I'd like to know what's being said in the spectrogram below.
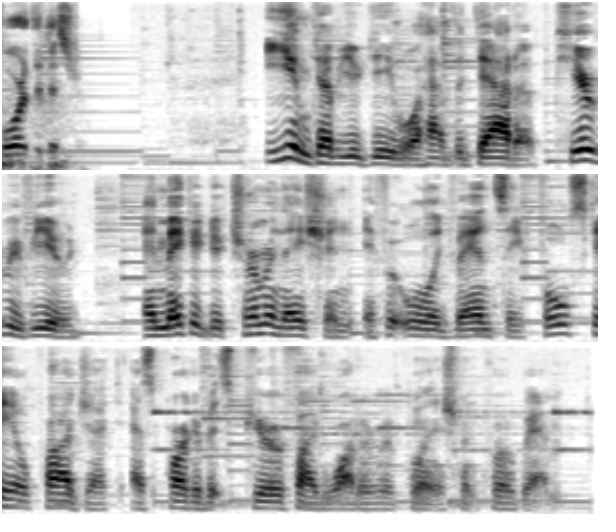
for the district. EMWD will have the data peer reviewed and make a determination if it will advance a full scale project as part of its purified water replenishment program.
